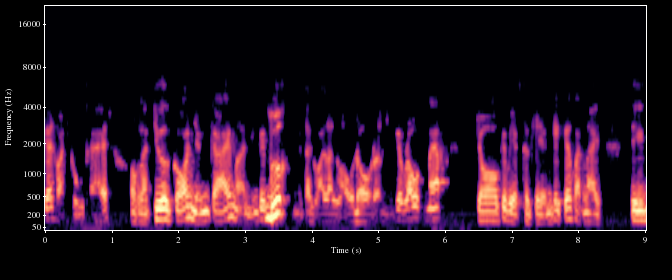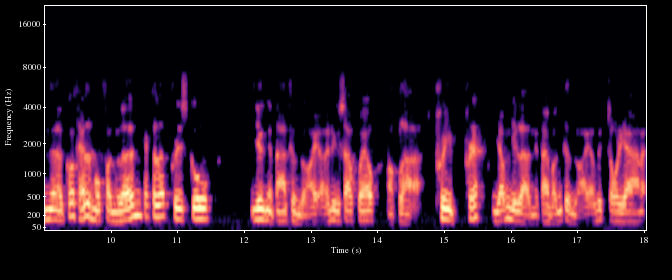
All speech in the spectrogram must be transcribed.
kế hoạch cụ thể hoặc là chưa có những cái mà những cái bước người ta gọi là lộ đồ đó, những cái roadmap cho cái việc thực hiện cái kế hoạch này. Thì à, có thể là một phần lớn các cái lớp preschool như người ta thường gọi ở New South Wales hoặc là pre-prep giống như là người ta vẫn thường gọi ở Victoria đó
